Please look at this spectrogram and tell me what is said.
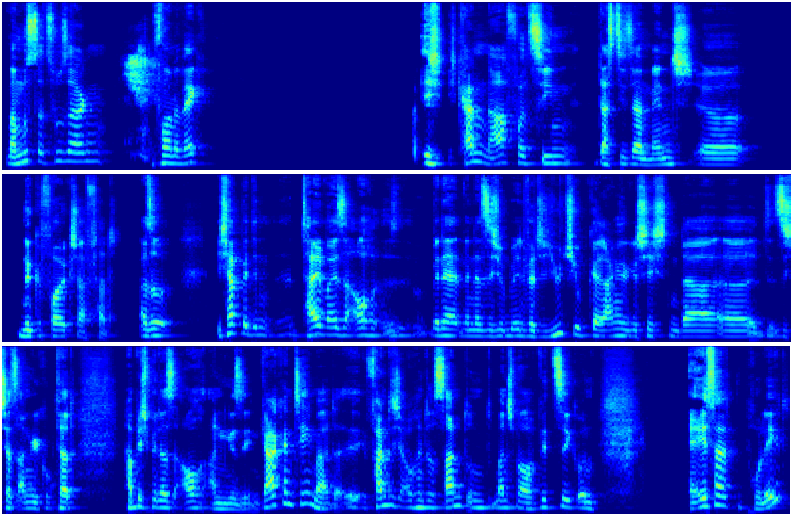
Man muss dazu sagen, vorneweg, ich, ich kann nachvollziehen, dass dieser Mensch äh, eine Gefolgschaft hat. Also ich habe mir den äh, teilweise auch, äh, wenn er, wenn er sich über irgendwelche YouTube-Gerangel-Geschichten da äh, sich das angeguckt hat, habe ich mir das auch angesehen. Gar kein Thema. Da, äh, fand ich auch interessant und manchmal auch witzig. Und er ist halt ein Prolet,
